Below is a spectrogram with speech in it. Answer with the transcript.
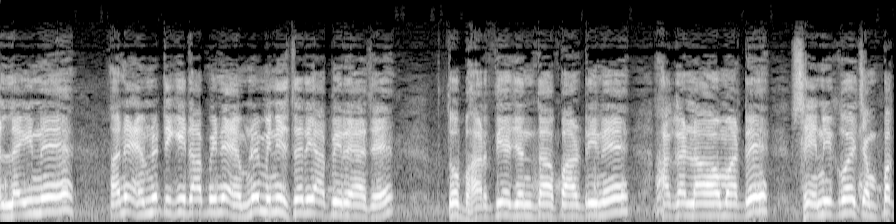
લઈને અને એમને ટિકિટ આપીને એમને મિનિસ્ટરી આપી રહ્યા છે, તો ભારતીય જનતા પાર્ટીને આગળ લાવવા માટે સૈનિકોએ ચંપક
